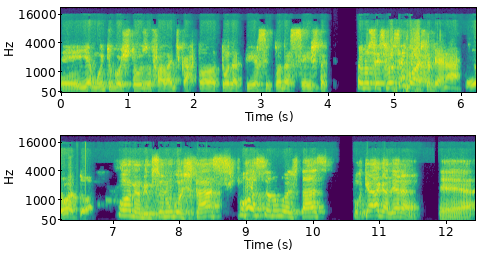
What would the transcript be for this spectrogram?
É, e é muito gostoso falar de cartola toda terça e toda sexta. Eu não sei se você gosta, Bernardo. Eu adoro. Pô, meu amigo, se eu não gostasse, pô, se eu não gostasse, porque a galera é,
